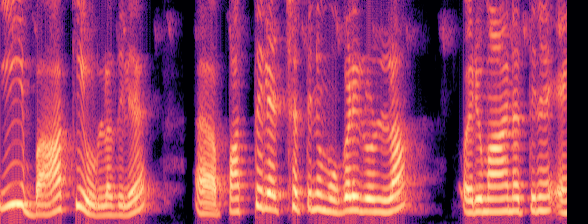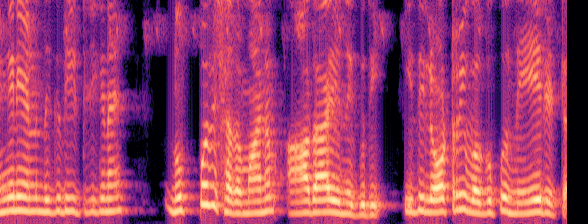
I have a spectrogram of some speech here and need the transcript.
ഈ ബാക്കിയുള്ളതിൽ പത്ത് ലക്ഷത്തിന് മുകളിലുള്ള വരുമാനത്തിന് എങ്ങനെയാണ് നികുതി ഇട്ടിരിക്കണേ? മുപ്പത് ശതമാനം ആദായ നികുതി. ഇത് ലോട്ടറി വകുപ്പ് നേരിട്ട്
